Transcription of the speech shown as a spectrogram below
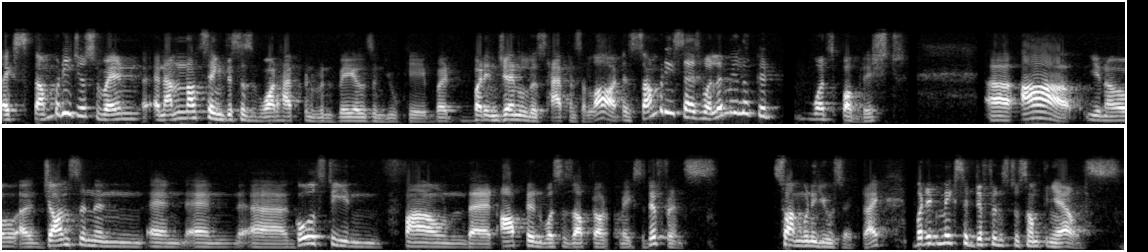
like somebody just went, and I'm not saying this is what happened in Wales and UK, but but in general this happens a lot. Is somebody says, well, let me look at what's published, uh, ah, you know, uh, Johnson and and and uh, Goldstein found that opt-in versus opt-out makes a difference, so I'm going to use it, right? But it makes a difference to something else,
